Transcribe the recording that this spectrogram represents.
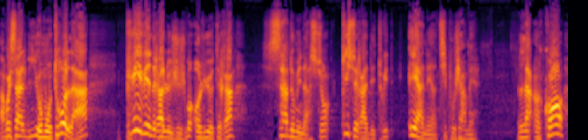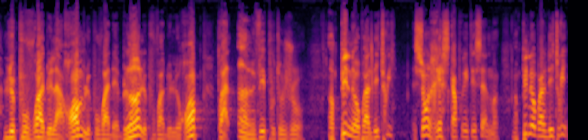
Après ça, il montre là, puis viendra le jugement, on lui ôtera sa domination qui sera détruite et anéanti pour jamais. Là encore, le pouvoir de la Rome, le pouvoir des Blancs, le pouvoir de l'Europe, pour enlever pour toujours. En pile, nous le détruire. Et si on reste qu'après seulement, en pile, nous le détruire.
